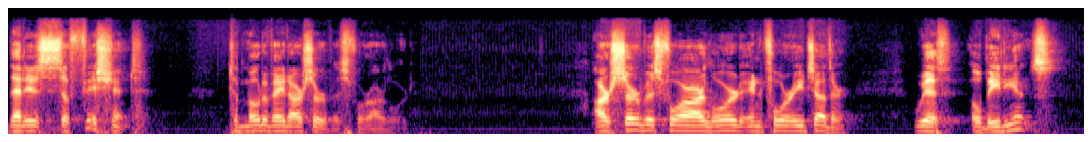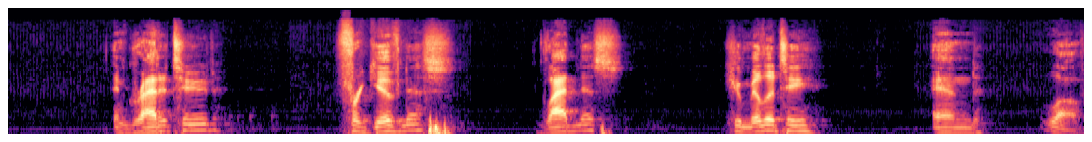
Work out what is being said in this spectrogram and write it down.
that is sufficient to motivate our service for our Lord. Our service for our Lord and for each other with obedience and gratitude, forgiveness, gladness, humility, and love.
